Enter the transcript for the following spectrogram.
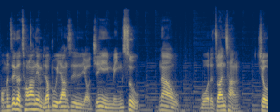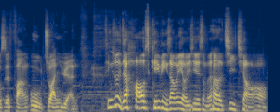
我们这个冲浪店比较不一样，是有经营民宿。那我的专长就是房务专员。听说你在 housekeeping 上面有一些什么样的技巧哦？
